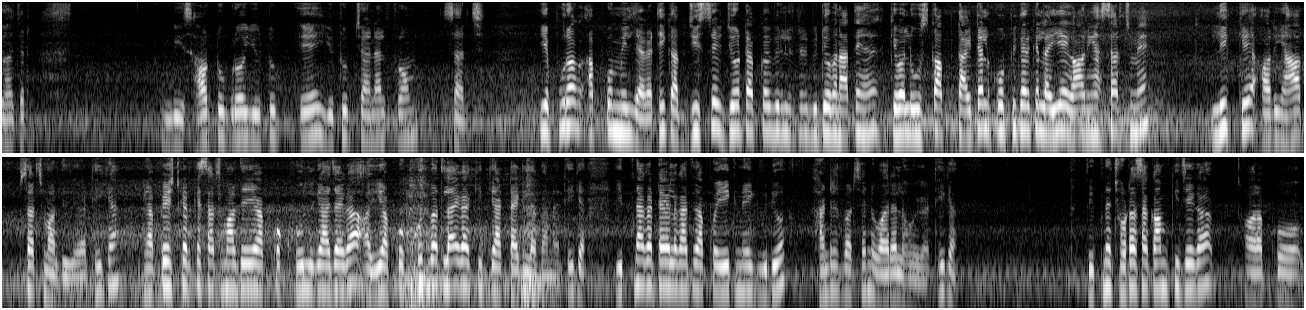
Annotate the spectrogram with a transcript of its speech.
2020 how to grow YouTube a YouTube channel from search ये पूरा आपको मिल जाएगा, ठीक है? आप जिससे जो टाइप का भी रिलेटेड वीडियो बनाते हैं, केवल उसका आप टाइटल कॉपी करके लाइएगा और यहाँ सर्च में लिख के और यहाँ सर्च मार दीजिएगा, ठीक है? यहाँ पेस्ट करके सर्च मार दीजिएगा, आपको खुल के आ जाएगा और ये आपको खुद बतलाएगा कि क्या टैग लगाना है, ठीक है? इतना का टैग लगाते आपको एक न एक वीडियो हंड्रेड परसेंट वायरल होएगा, ठीक है? तो इतना छोटा सा काम कीजिएगा और आपको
